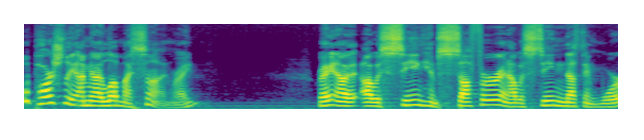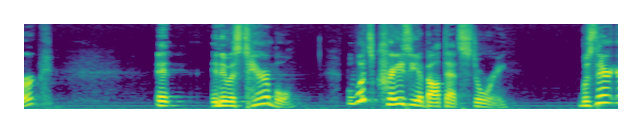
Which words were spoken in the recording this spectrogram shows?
Well, partially, I mean, I love my son, right? Right? I, I, was seeing him suffer and I was seeing nothing work. It, and it was terrible. But what's crazy about that story? Was there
